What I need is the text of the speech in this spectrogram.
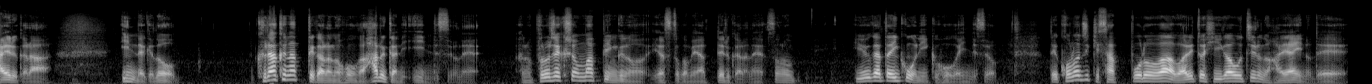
映えるからいいんだけど暗くなってからの方がはるかにいいんですよね。あのプロジェクションマッピングのやつとかもやってるからね。その夕方以降に行く方がいいんですよ。でこの時期札幌は割と日が落ちるの早いので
